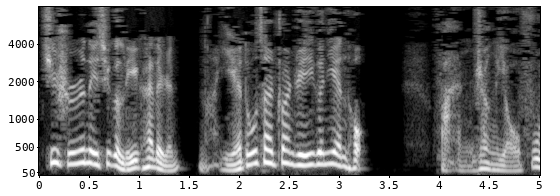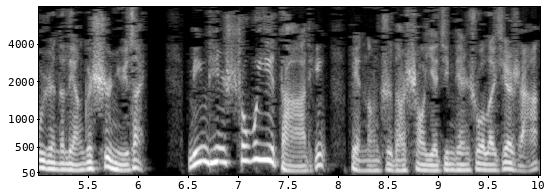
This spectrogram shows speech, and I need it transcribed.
其实那些个离开的人，那也都在转着一个念头。反正有夫人的两个侍女在，明天稍微一打听，便能知道少爷今天说了些啥。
